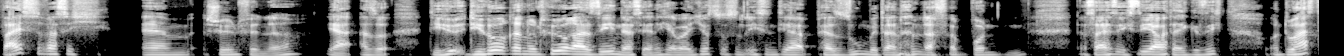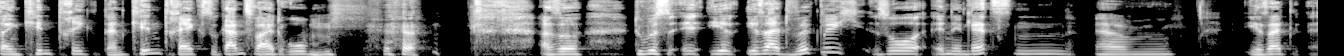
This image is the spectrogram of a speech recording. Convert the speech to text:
weißt du, was ich ähm, schön finde? Ja, also die, die Hörerinnen und Hörer sehen das ja nicht, aber Justus und ich sind ja per Zoom miteinander verbunden. Das heißt, ich sehe auch dein Gesicht und du hast dein Kind trägt, dein Kind trägst du ganz weit oben. also du bist, ihr, ihr seid wirklich so in den letzten, ähm, ihr seid, äh,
